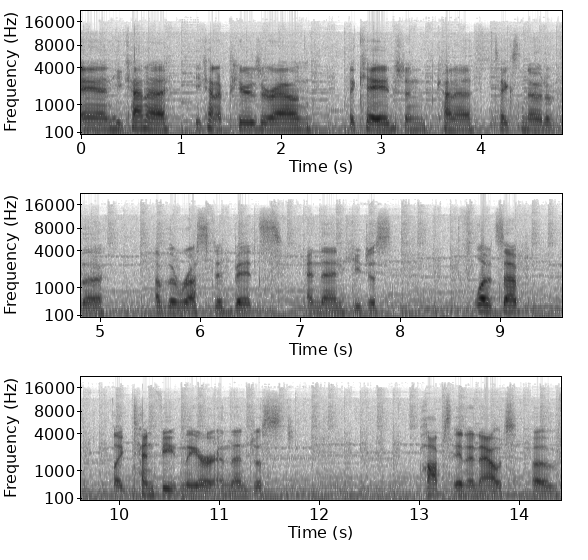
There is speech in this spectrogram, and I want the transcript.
and he kind of he kind of peers around the cage and kind of takes note of the of the rusted bits and then he just floats up like 10 feet in the air and then just pops in and out of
